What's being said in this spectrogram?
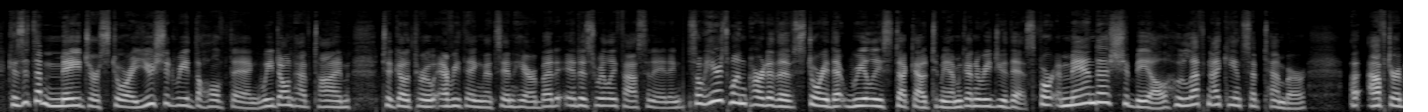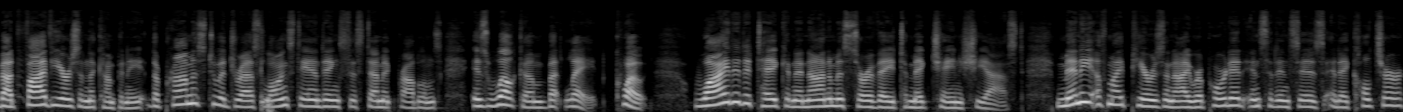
because it's a major story. You should read the whole thing. We don't have time to go through everything that's in here, but it is really fascinating. So here's one part of the story that really stuck out to me. I'm going to read you this. For Amanda Shebiel, who left Nike in September, uh, after about five years in the company, the promise to address longstanding systemic problems is welcome but late. Quote, why did it take an anonymous survey to make change? She asked. Many of my peers and I reported incidences in a culture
